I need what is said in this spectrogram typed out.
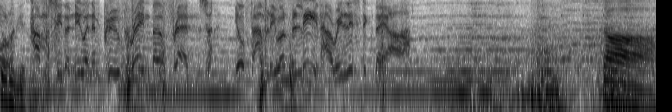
쇼를 위해서. Come see the new and improved Rainbow Friends. Your family won't believe how realistic they are. 자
